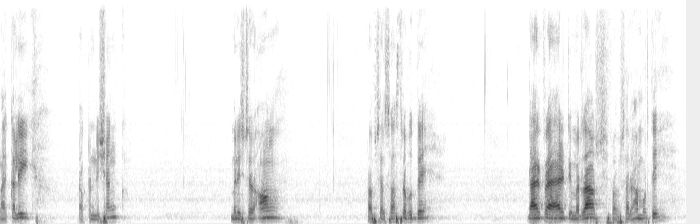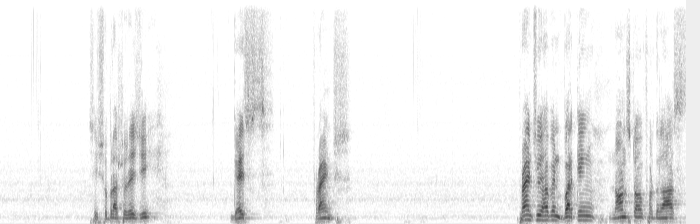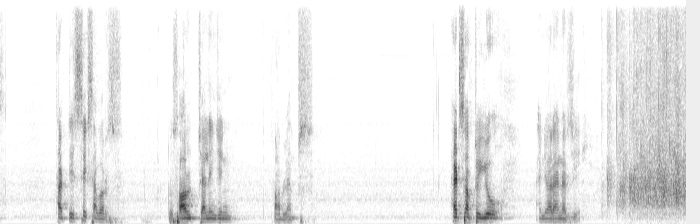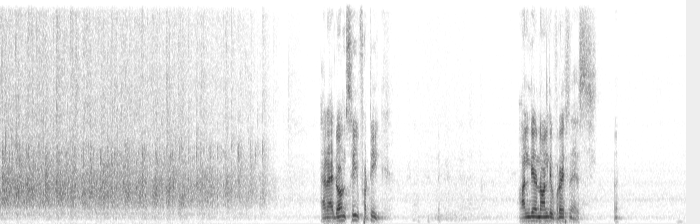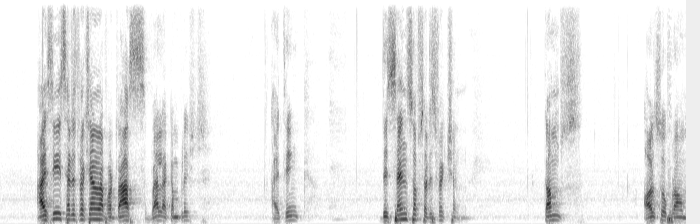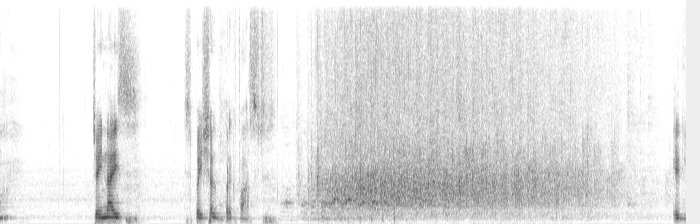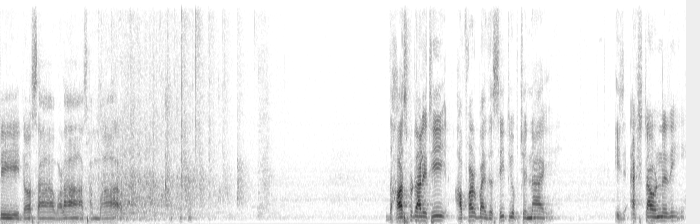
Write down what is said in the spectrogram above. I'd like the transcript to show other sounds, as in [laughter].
my colleague, Dr. Nishank, Minister Ong, Professor Sastrabuddhe, Director IIT Madras, Professor Ramurthy, Sri Subra Sureshji, guests, friends. Friends, you have been working non-stop for the last 36 hours to solve challenging problems. Heads up to you and your energy. And I don't see fatigue, only and only freshness. I see satisfaction of a task well accomplished. I think this sense of satisfaction comes also from Chennai's special breakfast. Idli, dosa, vada, sambar. The hospitality offered by the city of Chennai is extraordinary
